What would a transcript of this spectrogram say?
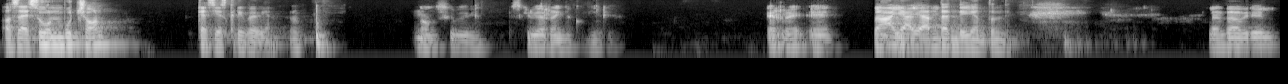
O sea, es un buchón que sí escribe bien. No, no escribe bien. Escribe reina con Y. R-E. Ah, ya, ya entendí, ya entendí. La neta, Adriel.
